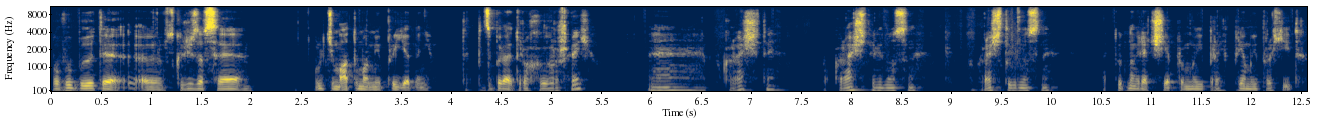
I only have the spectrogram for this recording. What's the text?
Бо ви будете, е, скоріш за все, ультиматумами приєднані. Так, підзбираю трохи грошей. Е, покращити. Покращити відносини. Покращити відносини. Так, тут навряд чи є прямий, прямий прохід.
